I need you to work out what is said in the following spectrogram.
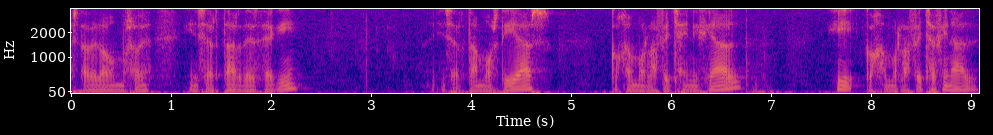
esta vez la vamos a insertar desde aquí, insertamos días, cogemos la fecha inicial y cogemos la fecha final.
